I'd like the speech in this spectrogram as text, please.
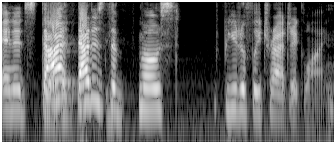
and it's Yeah, that like, that is he- the most beautifully tragic line.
